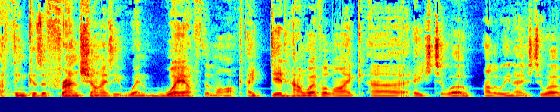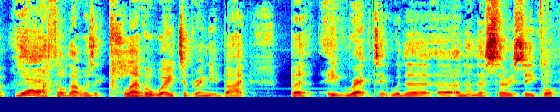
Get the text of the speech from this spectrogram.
I think as a franchise, it went way off the mark. I did, however, like uh, H2O, Halloween H2O. Yeah. I thought that was a clever way to bring it back, but it wrecked it with a, a, an unnecessary sequel.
